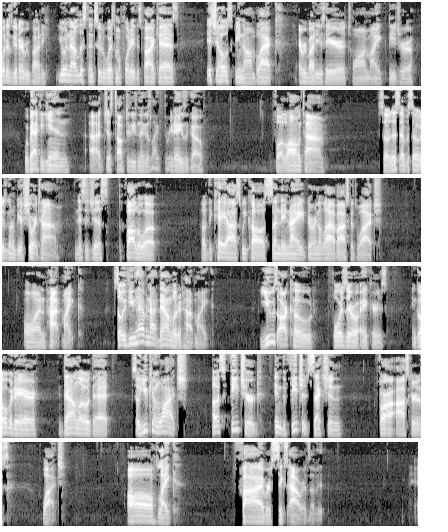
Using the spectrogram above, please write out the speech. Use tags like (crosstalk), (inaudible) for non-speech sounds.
What is good, everybody? You are now listening to the Where's My 40 Acres podcast. It's your host, Phenom Black. Everybody is here. Twan, Mike, Deidre. We're back again. I just talked to these niggas like three days ago for a long time. So this episode is going to be a short time. And this is just the follow up of the chaos we caused Sunday night during the live Oscars watch on Hot Mic. So if you have not downloaded Hot Mic, use our code 40 acres and go over there and download that so you can watch us featured in the featured section for our Oscars watch. All like five or six hours of it.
